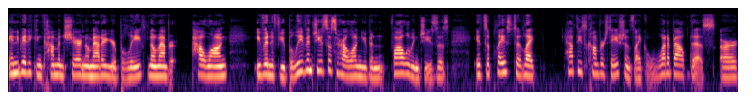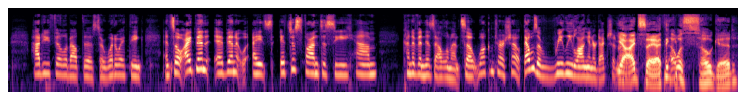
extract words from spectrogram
anybody can come and share, no matter your belief, no matter how long, even if you believe in Jesus or how long you've been following Jesus. It's a place to like have these conversations like what about this or how do you feel about this or what do i think and so i've been i've been I, it's, it's just fun to see him kind of in his element so welcome to our show that was a really long introduction Yeah, right? I'd say. I think That you- was so good.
